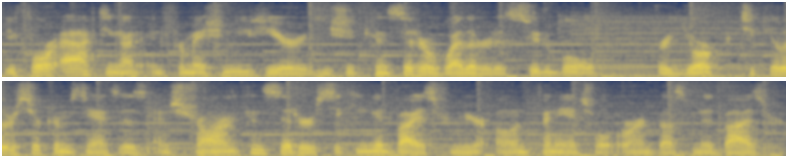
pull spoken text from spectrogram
Before acting on information you hear, you should consider whether it is suitable for your particular circumstances and strongly consider seeking advice from your own financial or investment advisor.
